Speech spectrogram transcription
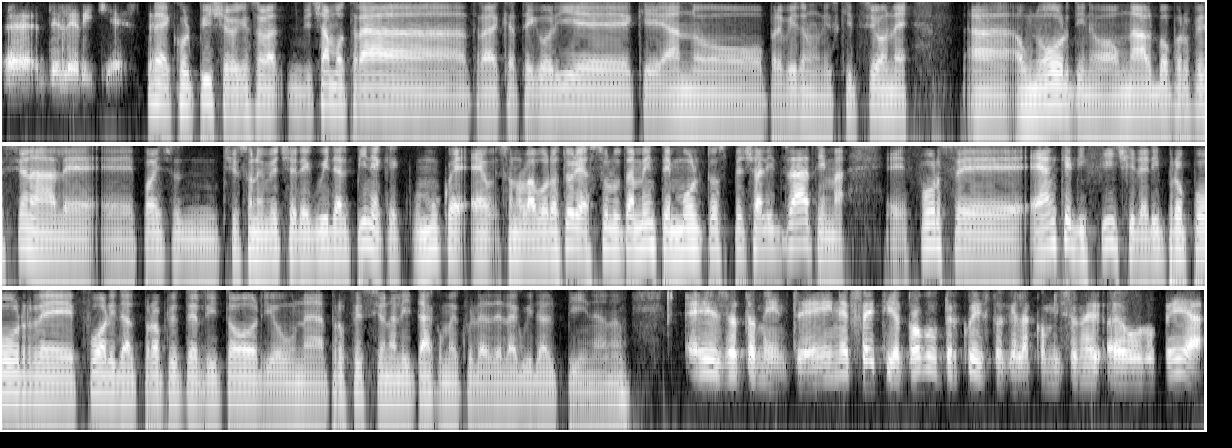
eh, delle richieste. Beh, colpisce perché insomma, diciamo tra, tra categorie che hanno, prevedono un'iscrizione a, a, un ordine o a un albo professionale, e poi ci sono invece le guide alpine che comunque è, sono lavoratori assolutamente molto specializzati, ma eh, forse è anche difficile riproporre fuori dal proprio territorio una professionalità come quella della guida alpina. No? Esattamente, e in effetti è proprio per questo che la Commissione europea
